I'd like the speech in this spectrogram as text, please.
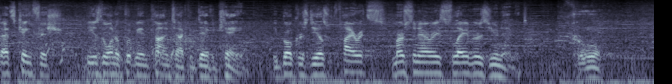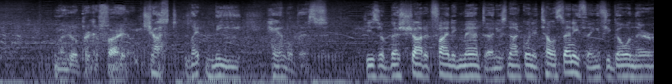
That's Kingfish. He is the one who put me in contact with David Kane. He brokers deals with pirates, mercenaries, slavers, you name it. Cool. I'm gonna go pick a fight. Just let me handle this. He's our best shot at finding Manta, and he's not going to tell us anything if you go in there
